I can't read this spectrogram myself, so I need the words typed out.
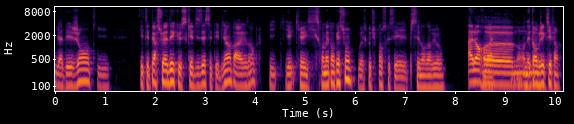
il y a des gens qui, qui étaient persuadés que ce qu'elle disait c'était bien, par exemple, qui, qui, qui- qui se remettent en question? Ou est-ce que tu penses que c'est pisser dans un violon? Alors, En vrai, euh, en étant objectif, hein.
